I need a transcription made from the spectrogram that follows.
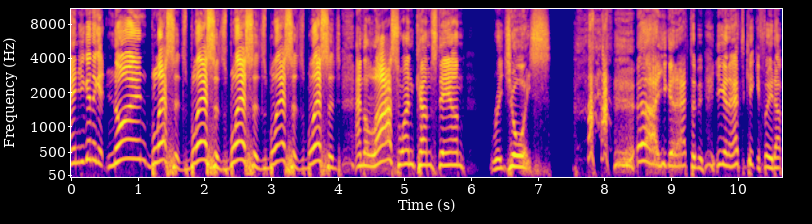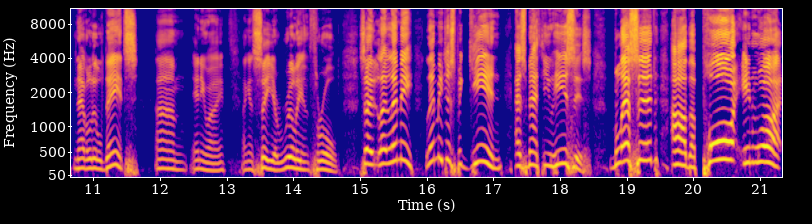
And you're going to get nine blesseds, blesseds, blesseds, blesseds, blesseds. And the last one comes down, rejoice. oh, you're going to have to be, you're going to have to kick your feet up and have a little dance. Um, anyway, I can see you're really enthralled. So let, let, me let me just begin as Matthew hears this. Blessed are the poor in what?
